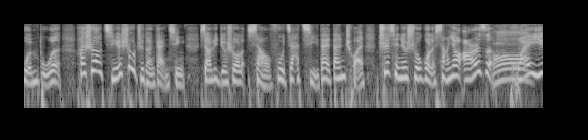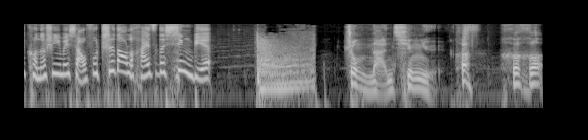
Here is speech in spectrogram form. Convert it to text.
闻不问，还说要结束这段感情。小李就说了，小付家几代单传，之前就说过了，想要儿子，怀疑可能是因为小付知道了孩子的性别，重男轻女，哼。呵呵，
